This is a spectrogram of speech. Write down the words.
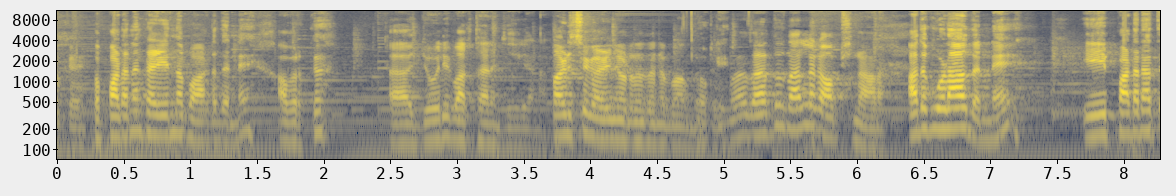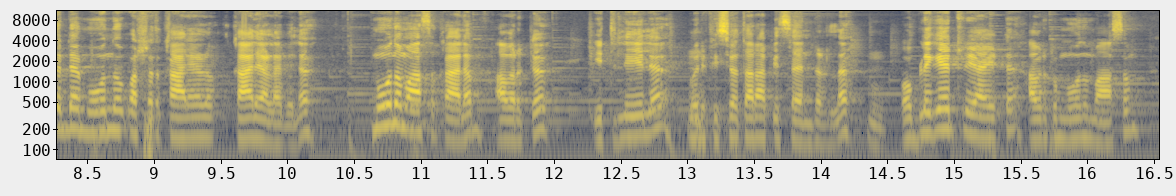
ഓക്കെ. അപ്പോൾ പഠനം കഴിയുന്ന പാട് തന്നെ അവർക്ക് ജോലി വാഗ്ദാനം ചെയ്യുകയാണ്. പഠിച്ചു കഴിഞ്ഞ ഉടനെ തന്നെ പോകാൻ പറ്റും. അത് നല്ലൊരു ഓപ്ഷനാണ് അതുകൂടാതെ തന്നെ ഈ പഠനത്തിന്റെ മൂന്ന് വർഷ കാല കാലയളവിൽ മൂന്ന് മാസക്കാലം അവർക്ക് ഇറ്റലിയിൽ ഒരു ഫിസിയോതെറാപ്പി സെന്ററിൽ ഒബ്ലിഗേറ്ററി ആയിട്ട് അവർക്ക് മൂന്ന് മാസം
